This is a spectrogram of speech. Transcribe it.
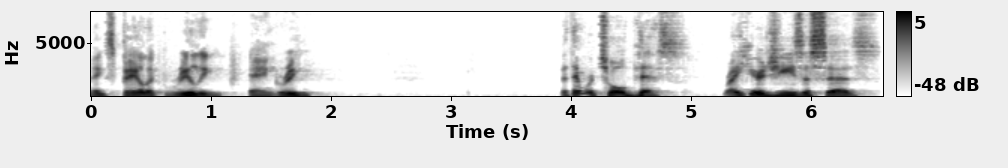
Makes Balak really angry. But then we're told this. Right here, Jesus says,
